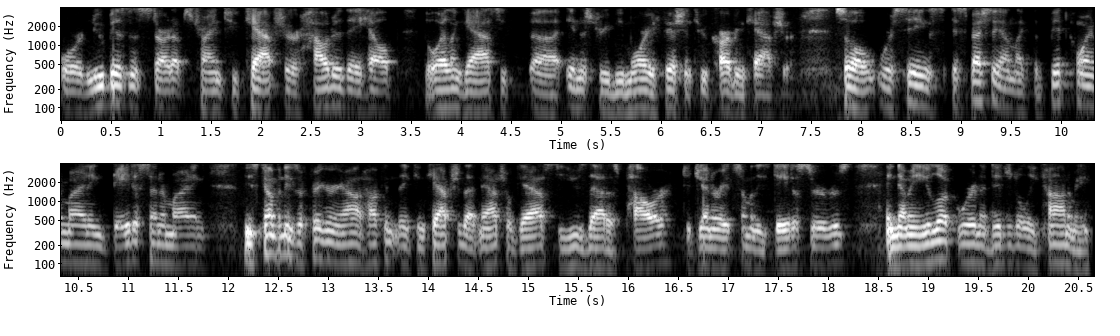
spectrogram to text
or new business startups trying to capture how do they help the oil and gas uh, industry be more efficient through carbon capture. So we're seeing, especially on like the Bitcoin mining, data center mining, these companies are figuring out how can they can capture that natural gas to use that as power to generate some of these data servers. And I mean, you look, we're in a digital economy.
